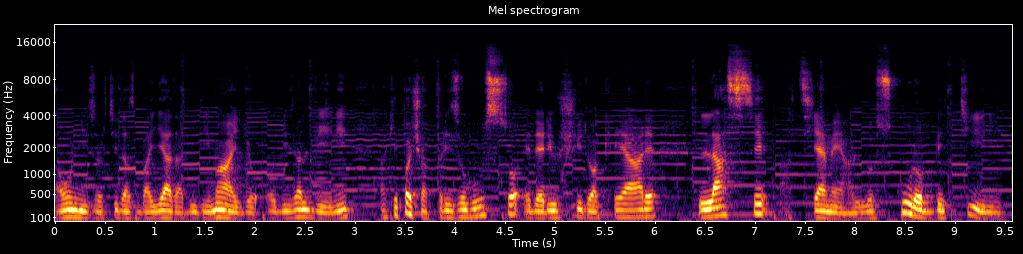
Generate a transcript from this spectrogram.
a ogni sortita sbagliata di Di Maio o di Salvini, ma che poi ci ha preso gusto ed è riuscito a creare l'asse assieme all'oscuro Bettini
